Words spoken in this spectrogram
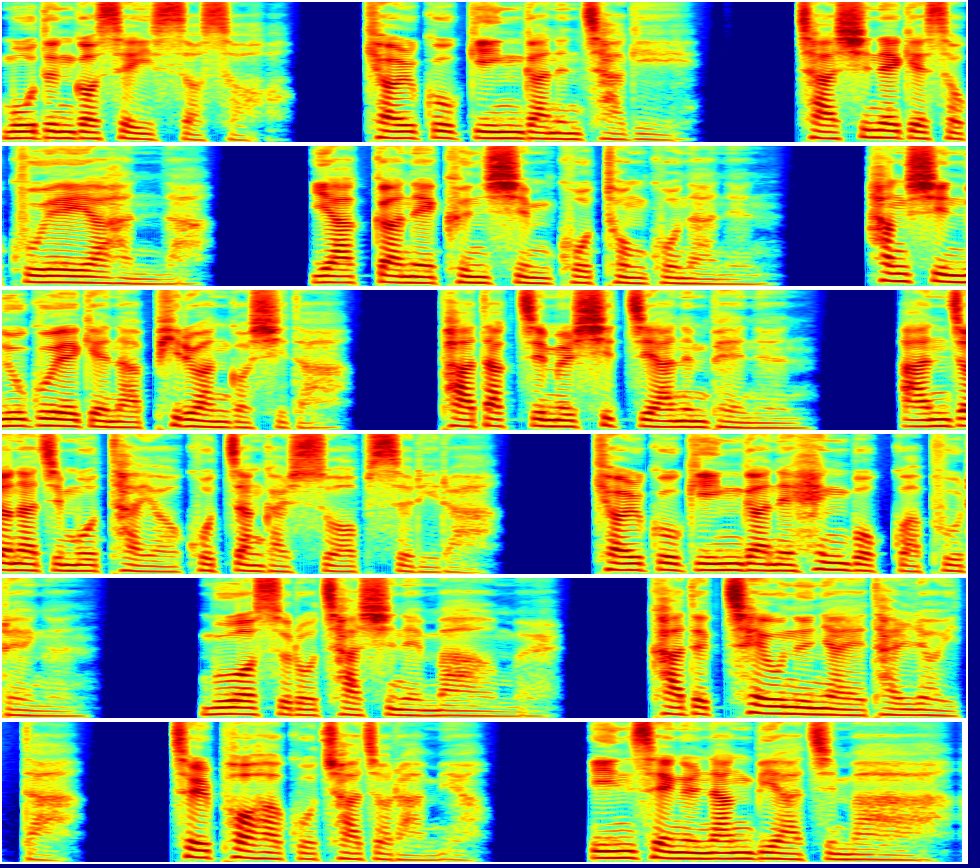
모든 것에 있어서 결국 인간은 자기 자신에게서 구해야 한다. 약간의 근심, 고통, 고난은 항시 누구에게나 필요한 것이다. 바닥짐을 싣지 않은 배는 안전하지 못하여 곧장 갈 수 없으리라. 결국 인간의 행복과 불행은 무엇으로 자신의 마음을 가득 채우느냐에 달려 있다. 슬퍼하고 좌절하며 인생을 낭비하지 마.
